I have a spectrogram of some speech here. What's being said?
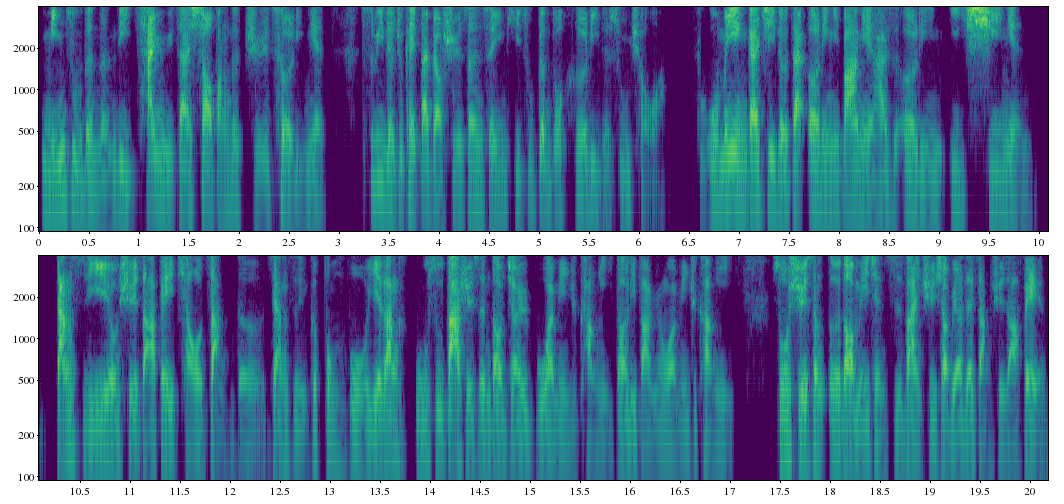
民主的能力，参与在校方的决策里面，势必的就可以代表学生的声音，提出更多合理的诉求啊。我们也应该记得，在二零一八年还是二零一七年，当时也有学杂费调涨的这样子一个风波，也让无数大学生到教育部外面去抗议，到立法院外面去抗议，说学生饿到没钱吃饭，学校不要再涨学杂费了。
